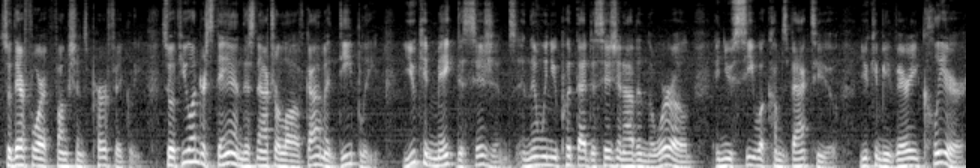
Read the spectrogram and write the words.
So, therefore, it functions perfectly. So, if you understand this natural law of Kamma deeply, you can make decisions. And then when you put that decision out in the world and you see what comes back to you, you can be very clear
